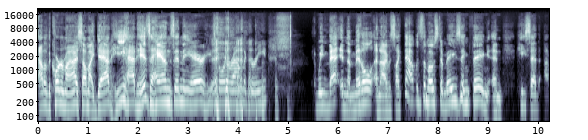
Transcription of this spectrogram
out of the corner of my eye, I saw my dad. He had his hands in the air. He's going around the green we met in the middle and I was like, that was the most amazing thing. And he said, uh,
